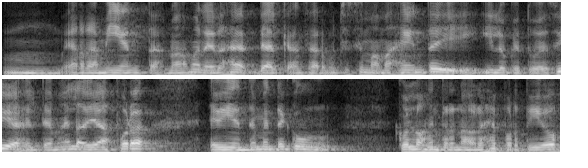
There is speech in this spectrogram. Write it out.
mm, herramientas, nuevas maneras de, alcanzar muchísima más gente y, lo que tú decías, el tema de la diáspora, evidentemente con, con los entrenadores deportivos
